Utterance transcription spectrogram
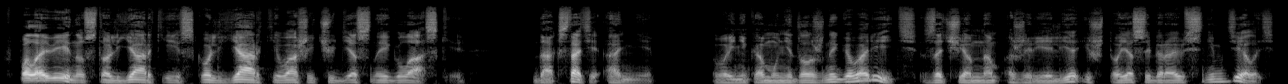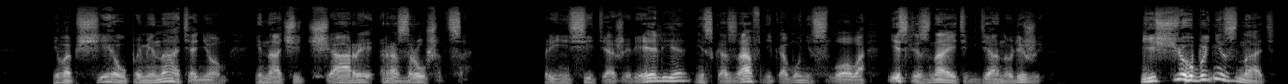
в половину столь яркие, сколь яркие ваши чудесные глазки. Да, кстати, Анни, вы никому не должны говорить, зачем нам ожерелье и что я собираюсь с ним делать, и вообще упоминать о нем, иначе чары разрушатся. Принесите ожерелье, не сказав никому ни слова, если знаете, где оно лежит. — Еще бы не знать,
